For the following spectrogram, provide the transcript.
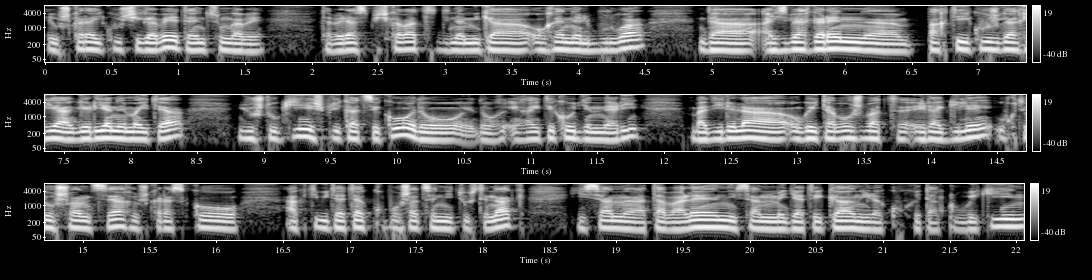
Euskara ikusi gabe eta entzun gabe. Eta beraz, pixka bat dinamika horren helburua, da aizbergaren uh, parte ikusgarria gerian emaitea, justuki esplikatzeko edo, edo erraiteko jendeari, badirela hogeita bos bat eragile, urte osoan zehar Euskarazko aktivitateak proposatzen dituztenak, izan atabalen, izan mediatekan, irakurketan klubekin,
